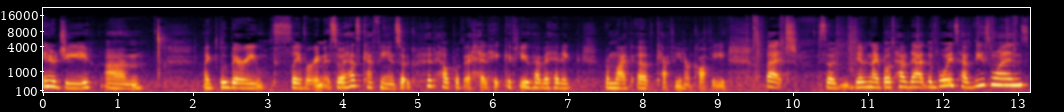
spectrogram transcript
energy, um, like blueberry flavor in it. So it has caffeine, so it could help with a headache if you have a headache from lack of caffeine or coffee. But, so Dan and I both have that. The boys have these ones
